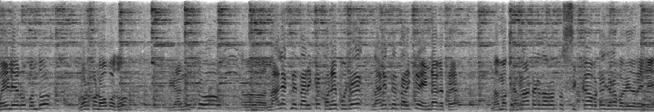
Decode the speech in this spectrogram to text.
ಮಹಿಳೆಯರು ಬಂದು ನೋಡ್ಕೊಂಡು ಹೋಗ್ಬೋದು. ಈಗ ನೆಕ್ಸ್ಟು ನಾಲ್ಕನೇ ತಾರೀಕೆ ಕೊನೆ ಪೂಜೆ, ನಾಲ್ಕನೇ ಎಂಡ್ ಆಗುತ್ತೆ. ನಮ್ಮ ಕರ್ನಾಟಕದವರಂತೂ ಸಿಕ್ಕಾಬಟ್ಟೆ ಜನ ಬಂದಿದ್ದಾರೆ ಇಲ್ಲಿ.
